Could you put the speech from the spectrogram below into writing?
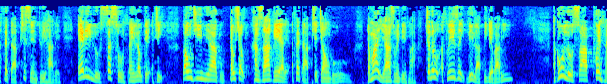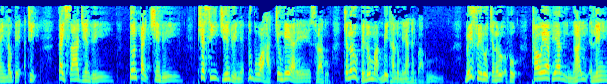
အသက်တာဖြစ်စဉ်တွေဟာလေအဲ့ဒီလိုဆက်ဆူနိုင်လောက်တဲ့အထိကောင်းကြီးများကိုတောက်လျှောက်ခန်းစားခဲ့ရတဲ့အသက်တာဖြစ်ကြောင်းကိုဓမ္မရာဇဝင်တွေမှာကျွန်တော်အသေးစိတ်လေ့လာပြီးခဲ့ပါပြီအခုလိုစာဖွဲ့နိုင်လောက်တဲ့အထိကြိုက်စားခြင်းတွေတွန်းတိုက်ခြင်းတွေဖျက်ဆီးခြင်းတွေနဲ့သူ့ဘဝဟာကြုံခဲ့ရတယ်ဆိုတာကိုကျွန်တော်ဘယ်လို့မှမေ့ထားလို့မရနိုင်ပါဘူးမိษွေတို့ကျွန်တော်အဖို့ထာဝရဘုရားသည်ငါ၏အလင်း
